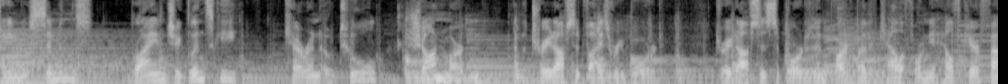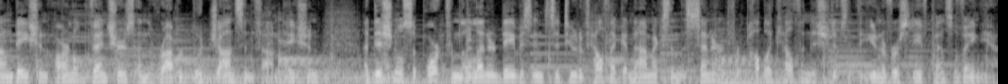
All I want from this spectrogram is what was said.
Amy Simmons, Brian Chiglinski, Karen O'Toole, Sean Martin, and the Trade Offs Advisory Board. Trade Offs is supported in part by the California Healthcare Foundation, Arnold Ventures, and the Robert Wood Johnson Foundation. Additional support from the Leonard Davis Institute of Health Economics and the Center for Public Health Initiatives at the University of Pennsylvania.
